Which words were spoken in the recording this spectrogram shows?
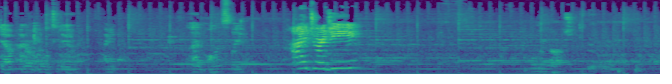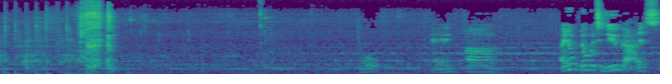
Super creeped out. I don't know what to do. I, I'm honestly. Hi, Georgie. Oh my gosh. Oh, okay. Uh, I don't know what to do, guys.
